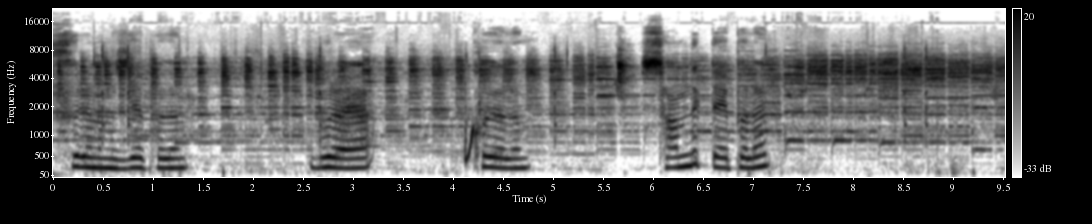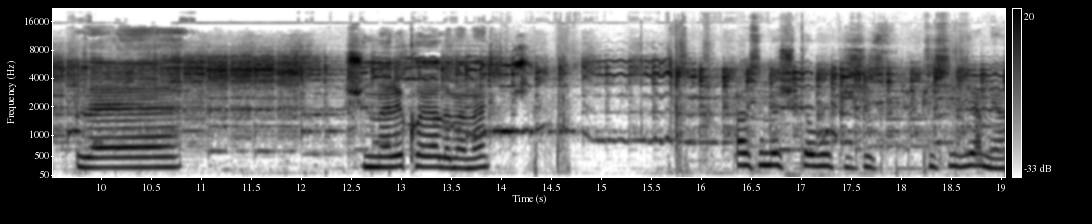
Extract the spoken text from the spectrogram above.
fırınımızı yapalım. Buraya koyalım. Sandık da yapalım. Ve şunları koyalım hemen. Aslında şu tavuğu pişir, pişireceğim ya.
